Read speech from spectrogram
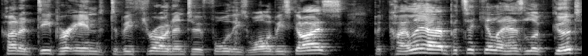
kind of deeper end to be thrown into for these Wallabies guys. But Kailea in particular has looked good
